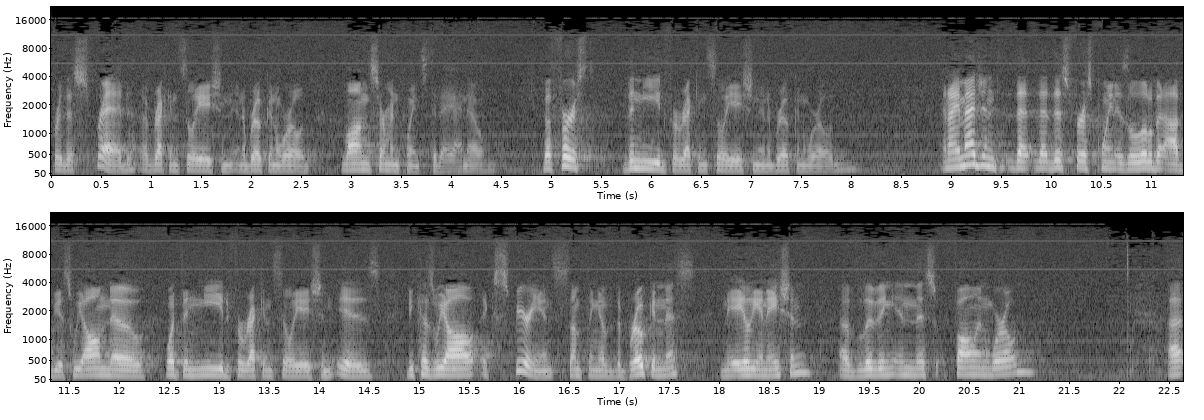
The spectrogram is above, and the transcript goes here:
for the spread of reconciliation in a broken world. Long sermon points today, I know. But first, the need for reconciliation in a broken world. And I imagine that, that this first point is a little bit obvious. We all know what the need for reconciliation is because we all experience something of the brokenness and the alienation of living in this fallen world. Uh,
